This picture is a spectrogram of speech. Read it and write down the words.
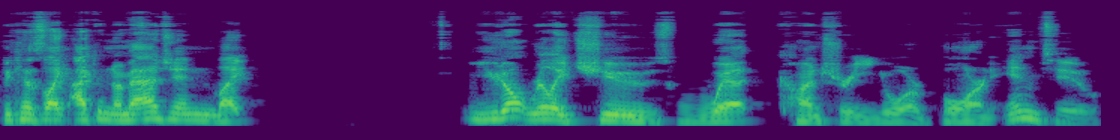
Because, like, I can imagine, like, you don't really choose what country you're born into,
